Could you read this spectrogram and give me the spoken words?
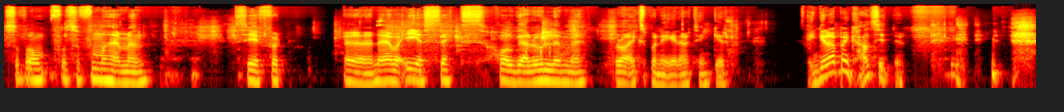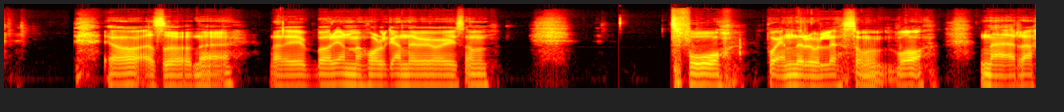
Så får, så får man hem en C40, eh, när jag var E6, Holga-rulle med bra exponeringar och tänker, grabben kan sitt nu. Ja, alltså när, när det började med Holgan, det var ju som två på en rulle som var nära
